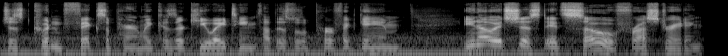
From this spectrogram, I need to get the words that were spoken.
just couldn't fix apparently because their QA team thought this was a perfect game. You know, it's just, it's so frustrating.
